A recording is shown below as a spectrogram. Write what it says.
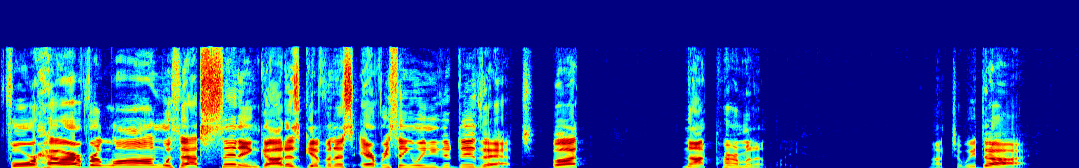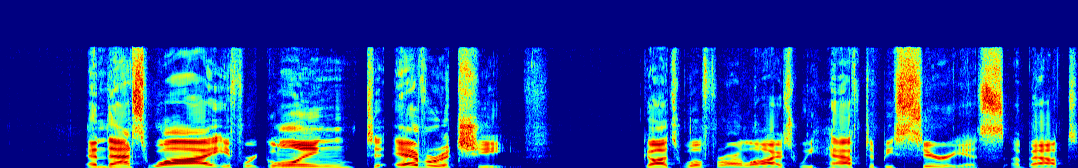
for however long without sinning. God has given us everything we need to do that, but not permanently, not till we die. And that's why, if we're going to ever achieve God's will for our lives, we have to be serious about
